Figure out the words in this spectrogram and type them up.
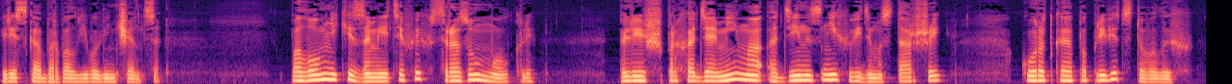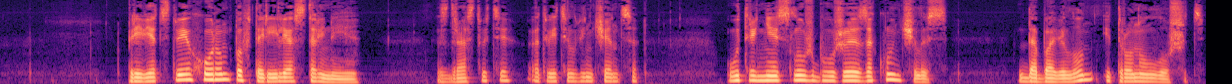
резко оборвал его Винченцо. Паломники, заметив их, сразу умолкли. Лишь проходя мимо, один из них, видимо, старший, коротко поприветствовал их. Приветствие хором повторили остальные. «Здравствуйте», — ответил Винченцо. «Утренняя служба уже закончилась», — добавил он и тронул лошадь.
